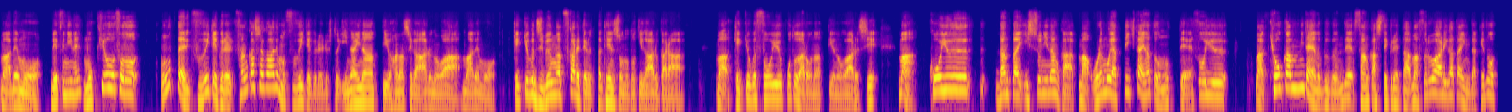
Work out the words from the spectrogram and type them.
まあでも、別にね、目標をその、思ったより続いてくれる、参加者側でも続いてくれる人いないなっていう話があるのは、まあでも、結局自分が疲れてるテンションの時があるから、まあ結局そういうことだろうなっていうのがあるし、まあ、こういう団体一緒になんか、まあ俺もやっていきたいなと思って、そういう、まあ共感みたいな部分で参加してくれた。まあそれはありがたいんだけど、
